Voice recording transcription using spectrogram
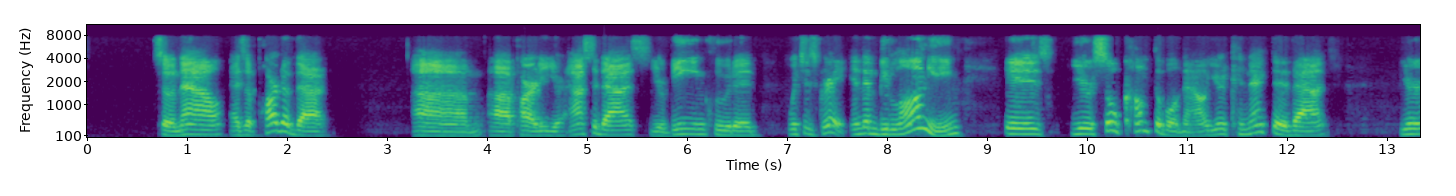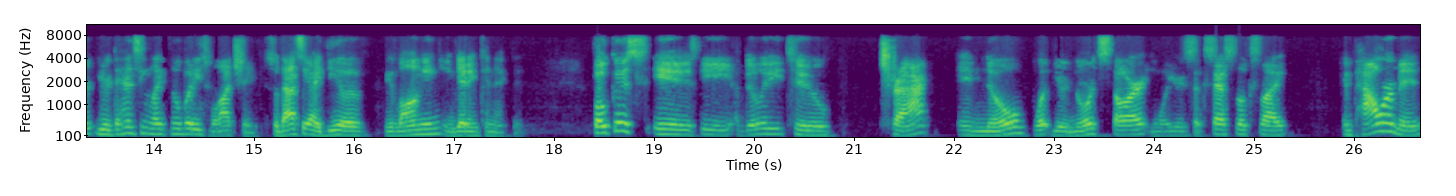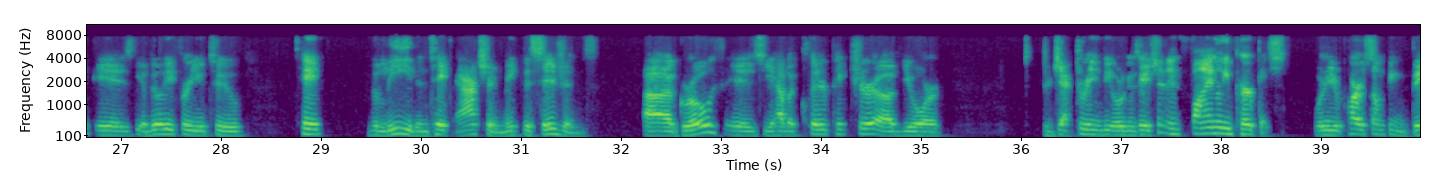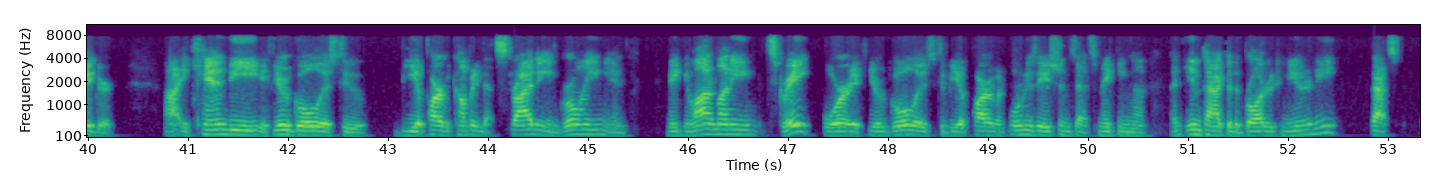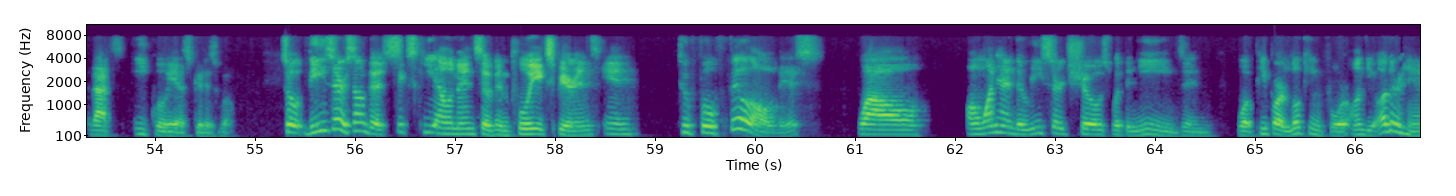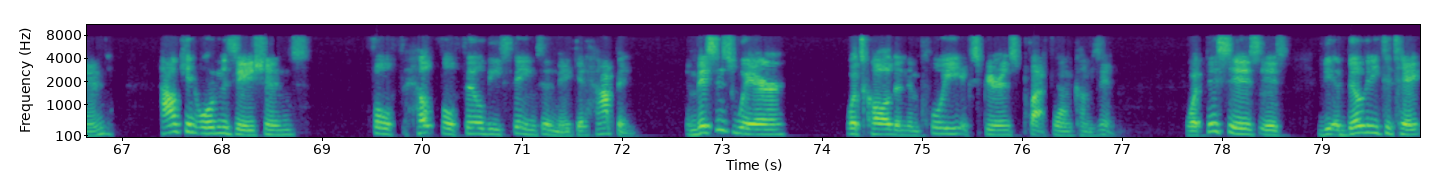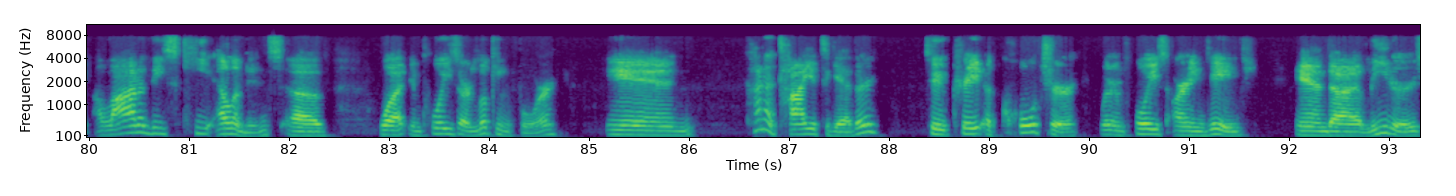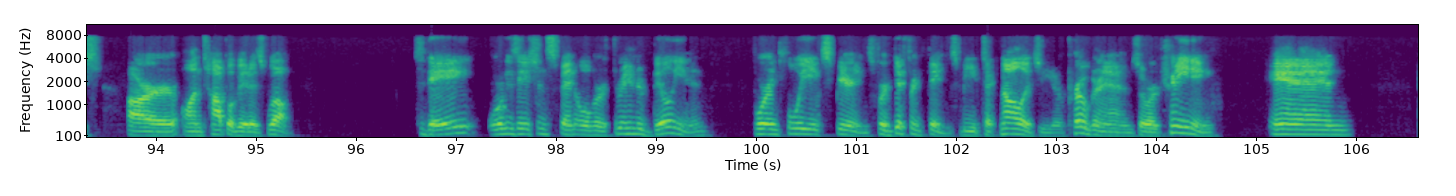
So now, as a part of that um, uh, party, you're asked to dance, you're being included, which is great. And then belonging is you're so comfortable now, you're connected that you're you're dancing like nobody's watching. So that's the idea of belonging and getting connected. Focus is the ability to track and know what your north star and what your success looks like Empowerment is the ability for you to take the lead and take action, make decisions. Uh, growth is you have a clear picture of your trajectory in the organization. And finally, purpose, where you're part of something bigger. Uh, it can be if your goal is to be a part of a company that's thriving and growing and making a lot of money, it's great. Or if your goal is to be a part of an organization that's making a, an impact to the broader community, that's that's equally as good as well. So these are some of the six key elements of employee experience. And to fulfill all this, while on one hand, the research shows what the needs and what people are looking for. On the other hand, how can organizations full, help fulfill these things and make it happen? And this is where what's called an employee experience platform comes in. What this is, is the ability to take a lot of these key elements of what employees are looking for and kind of tie it together to create a culture where employees are engaged and uh, leaders are on top of it as well. Today, organizations spend over 300 billion for employee experience for different things, be it technology or programs or training. And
